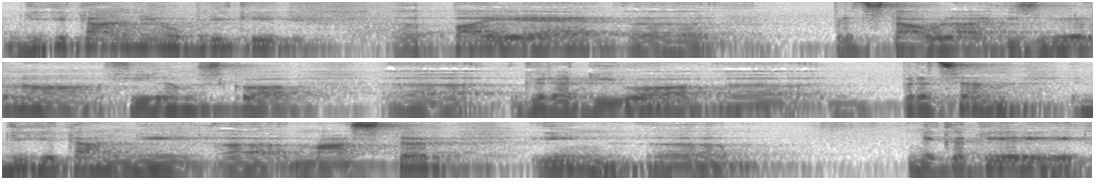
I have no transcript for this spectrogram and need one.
digitalni obliki, eh, pa je predstavlja izvirno filmsko gradivo, predvsem digitalni master in nekateri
